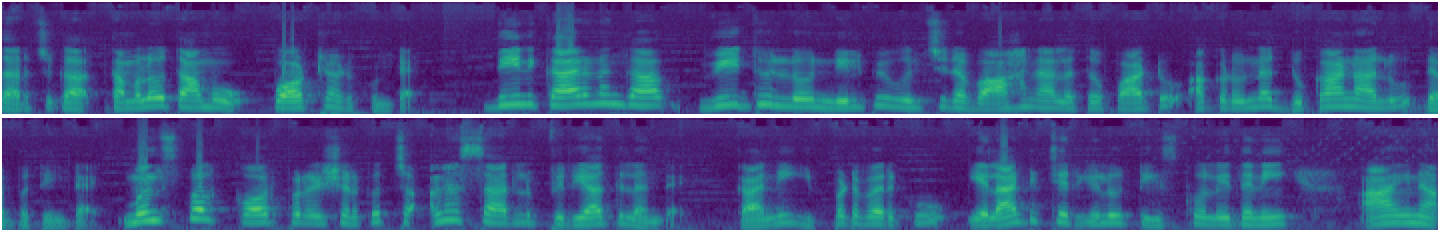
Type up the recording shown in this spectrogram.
తరచుగా తమలో తాము పోట్లాడుకుంటాయి. దీని కారణంగా వీధుల్లో నిలిపి ఉంచిన వాహనాలతో పాటు అక్కడున్న దుకాణాలు దెబ్బతింటాయి. మున్సిపల్ కార్పొరేషన్కు చాలా సార్లు ఫిర్యాదులు అందాయి. కానీ ఇప్పటి వరకు ఎలాంటి చర్యలు తీసుకోలేదని ఆయన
